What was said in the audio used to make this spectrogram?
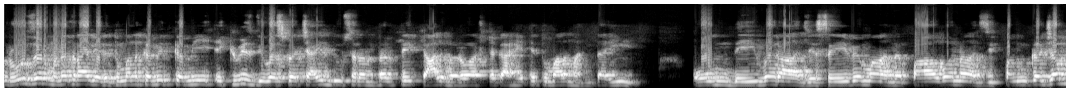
रोज जर म्हणत राहिले तर तुम्हाला कमीत कमी एकवीस दिवस किंवा चाळीस दिवसानंतर ते काल भैरवाष्टक आहे ते तुम्हाला म्हणता येईल. ओम देवराज सेव्यमान पावनाजी पंकजम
